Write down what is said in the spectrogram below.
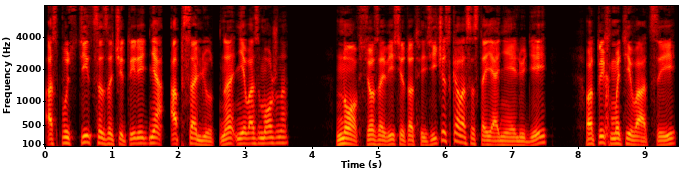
а спуститься за четыре дня абсолютно невозможно. Но все зависит от физического состояния людей, от их мотивации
